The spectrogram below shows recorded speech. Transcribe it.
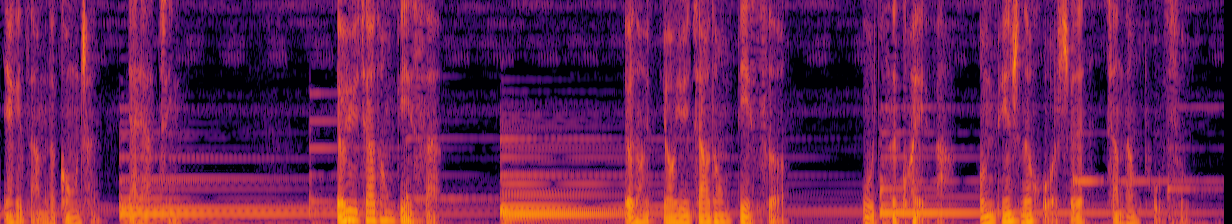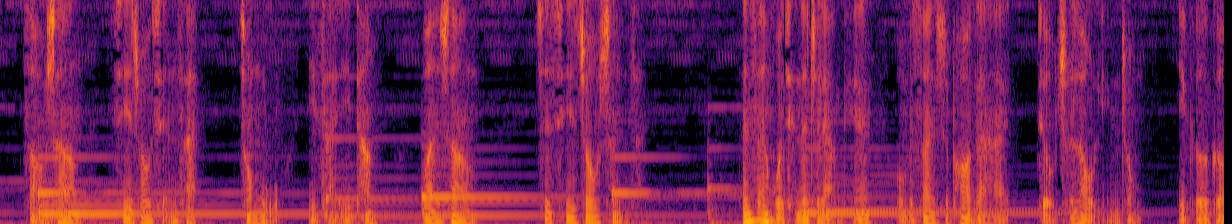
也给咱们的工程压压惊。由于交通闭塞，由同由于交通闭塞，物资匮乏，我们平时的伙食相当朴素，早上稀粥咸菜，中午一菜一汤，晚上是稀粥剩菜。但散伙前的这两天，我们算是泡在。酒池肉林中，一个个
